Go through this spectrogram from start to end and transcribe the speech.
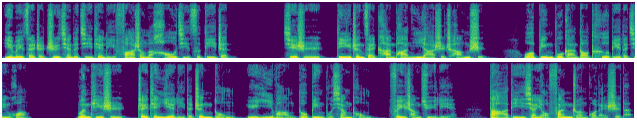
因为在这之前的几天里发生了好几次地震。其实地震在坎帕尼亚是常事，我并不感到特别的惊慌。问题是这天夜里的震动与以往都并不相同，非常剧烈，大地像要翻转过来似的。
